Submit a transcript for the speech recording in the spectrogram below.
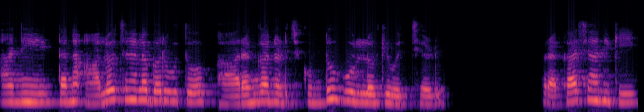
అని తన ఆలోచనల బరువుతో భారంగా నడుచుకుంటూ ఊళ్ళోకి వచ్చాడు. ప్రకాశానికి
